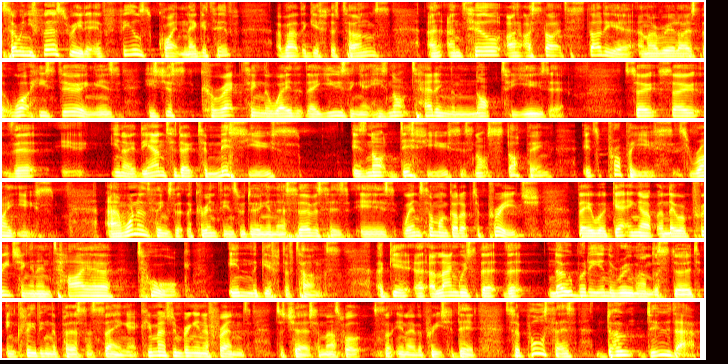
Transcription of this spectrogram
So when you first read it, it feels quite negative about the gift of tongues and, until I, I started to study it and I realized that what he's doing is he's just correcting the way that they're using it. He's not telling them not to use it. So, so the, you know, the antidote to misuse is not disuse, it's not stopping, it's proper use, it's right use. And one of the things that the Corinthians were doing in their services is when someone got up to preach, they were getting up and they were preaching an entire talk in the gift of tongues, a, a language that, that nobody in the room understood, including the person saying it. Can you imagine bringing a friend to church? And that's what you know the preacher did. So Paul says, don't do that.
